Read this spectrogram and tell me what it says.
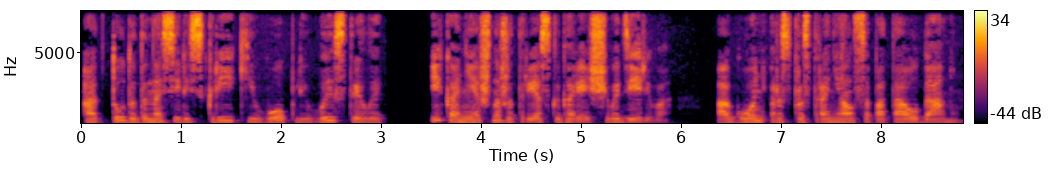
Оттуда доносились крики, вопли, выстрелы и, конечно же, треск горящего дерева. Огонь распространялся по Таудану.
